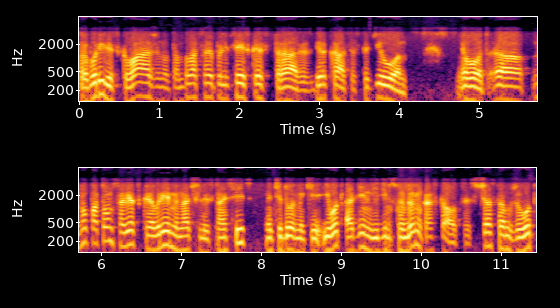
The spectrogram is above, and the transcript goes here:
пробурили скважину, там была своя полицейская стража, сберкасса, стадион. Вот. Э, ну, потом в советское время начали сносить эти домики, и вот один единственный домик остался. Сейчас там живут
